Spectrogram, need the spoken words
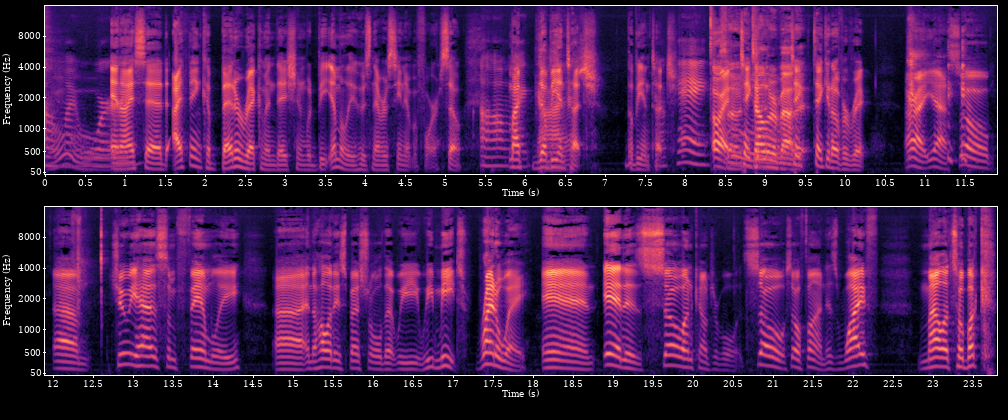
Oh my word. And I said, I think a better recommendation would be Emily, who's never seen it before. So oh my, my, they'll be in gosh. touch. They'll be in touch. Okay. All right, So take tell it, her about take, it. Take it over, Rick. All right, yeah. So um, Chewie has some family uh, in the holiday special that we we meet right away, and it is so uncomfortable. It's so so fun. His wife Mallatobuck,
